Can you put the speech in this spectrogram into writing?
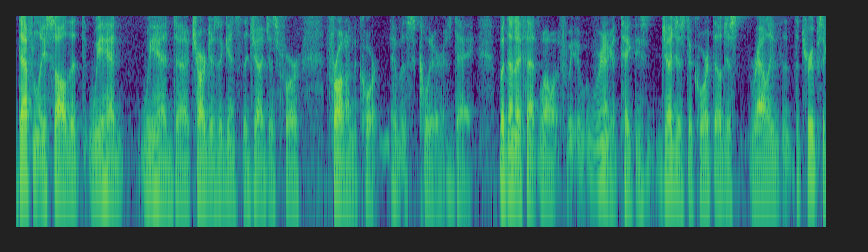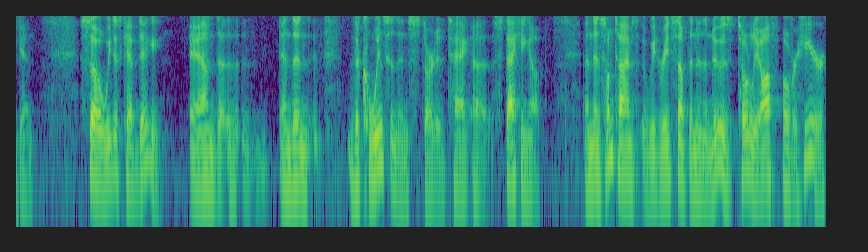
definitely saw that we had we had uh, charges against the judges for fraud on the court. It was clear as day. But then I thought, well, if we, we're not going to take these judges to court, they'll just rally the, the troops again. So we just kept digging. And, uh, and then the coincidence started uh, stacking up. And then sometimes we'd read something in the news totally off over here,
